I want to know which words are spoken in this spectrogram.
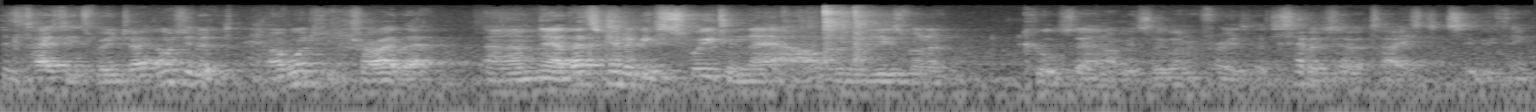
It's a tasting spoon, Jay. I want you to, I want you to try that. Um, now that's going to be sweeter now than it is when it cools down obviously when it freezes. Just have a, just have a taste and see what you think.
